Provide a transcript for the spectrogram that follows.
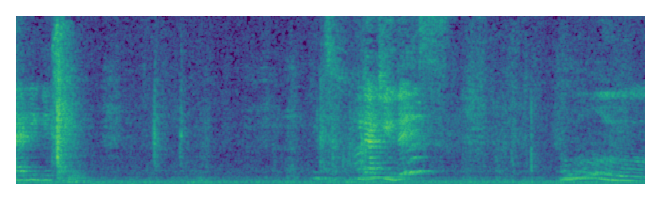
daddy get you? He got you this? Ooh.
